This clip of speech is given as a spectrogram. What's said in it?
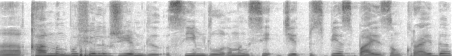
қанның буферлік сыйымдылығының 75 пайызын құрайды.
